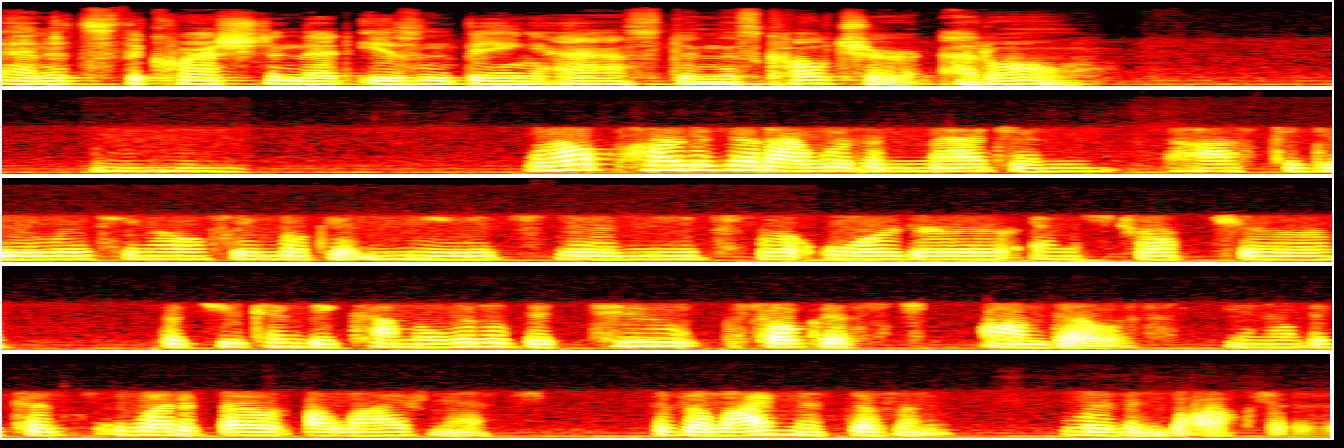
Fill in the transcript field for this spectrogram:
And it's the question that isn't being asked in this culture at all. Mm-hmm. Well, part of it I would imagine has to do with, you know, if we look at needs, the needs for order and structure, but you can become a little bit too focused on those, you know, because what about aliveness? Because aliveness doesn't live in boxes.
